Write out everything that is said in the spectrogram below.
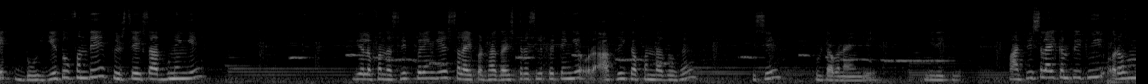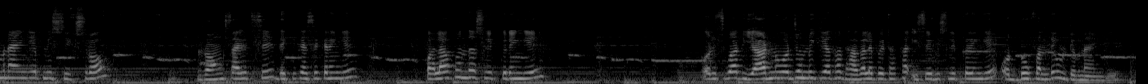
एक, दो, ये दो फंदे फिर से एक साथ बुनेंगे। ये वाला फंदा स्लिप करेंगे सिलाई पर धागा इस तरह से लपेटेंगे और आखिरी का फंदा दो है, इसे उल्टा बनाएँगे। ये देखिए, पांचवी सिलाई कंप्लीट हुई और अब हम बनाएँगे अपनी सिक्स रॉ रॉन्ग साइड से। देखिए कैसे करेंगे। पहला फंदा स्लिप करेंगे। और इसके बाद यार्ड नोवर जो हमने किया था, धागा लपेटा था, इसे भी स्लिप करेंगे और दो फंदे उल्टे बनाएँगे।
